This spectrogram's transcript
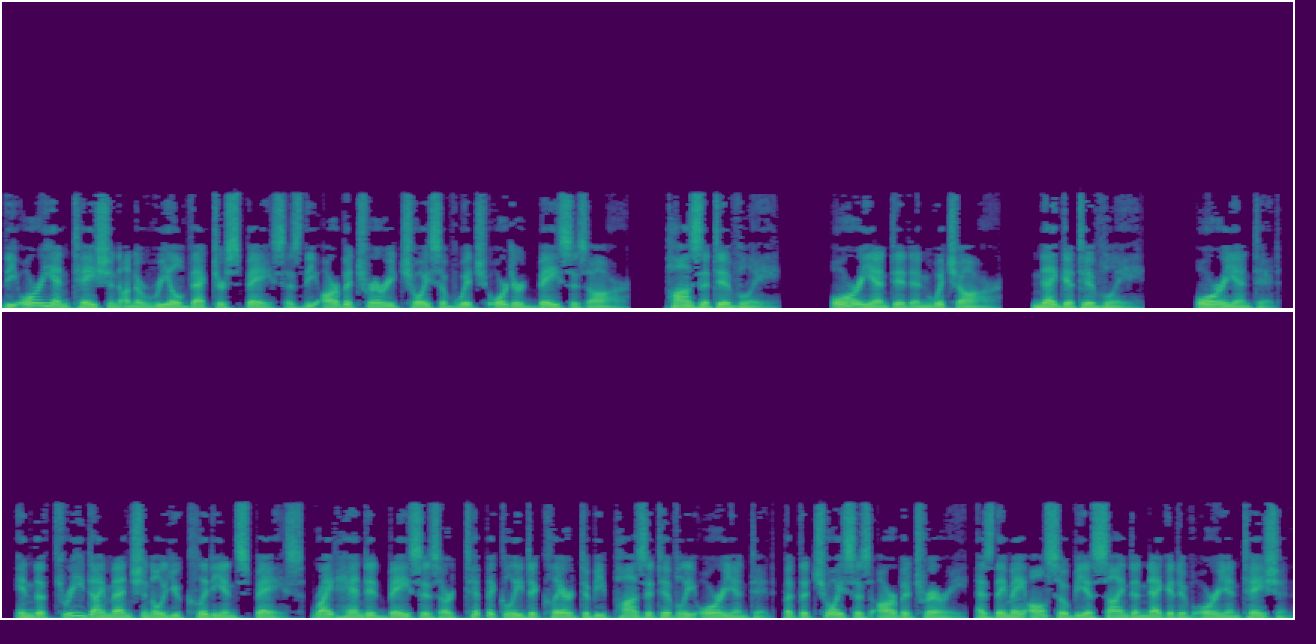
The orientation on a real vector space is the arbitrary choice of which ordered bases are «positively» oriented and which are «negatively» oriented. In the three-dimensional Euclidean space, right-handed bases are typically declared to be positively oriented, but the choice is arbitrary, as they may also be assigned a negative orientation.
